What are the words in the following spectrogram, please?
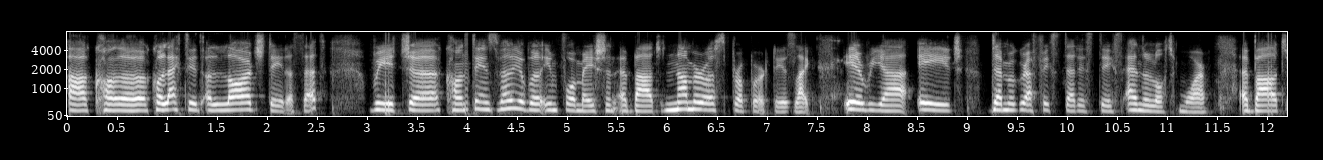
uh, co collected a large data set which uh, contains valuable information about numerous properties like area, age, demographic statistics, and a lot more about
